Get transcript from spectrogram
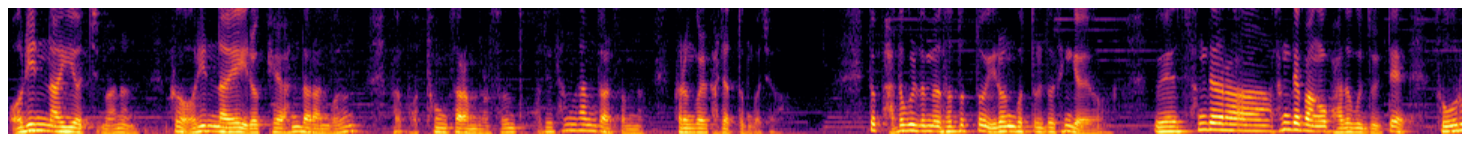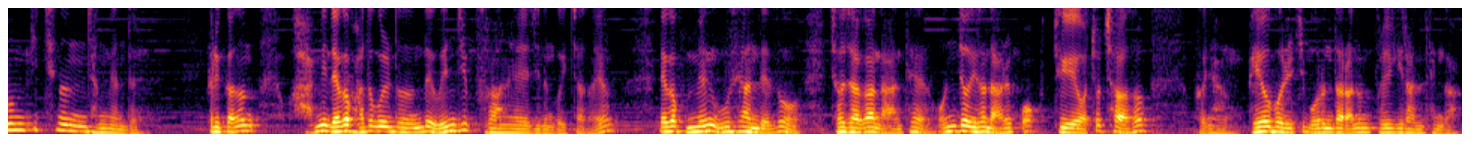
어린 나이였지만은 그 어린 나이에 이렇게 한다라는 것은 보통 사람들로서는 도저히 상상도 할 수 없는 그런 걸 가졌던 거죠. 또 바둑을 두면서도 또 이런 것들도 생겨요. 왜 상대랑 상대방하고 바둑을 둘 때 소름 끼치는 장면들. 그러니까는 감히 내가 바둑을 두는데 왠지 불안해지는 거 있잖아요. 내가 분명히 우세한데도 저자가 나한테 언제 어디서 나를 꼭 뒤에 쫓아와서 그냥 베어버릴지 모른다라는 불길한 생각,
